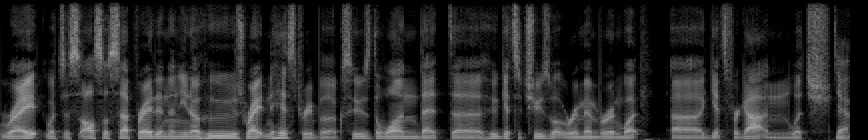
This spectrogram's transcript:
right which is also separated and you know who's writing the history books who's the one that uh who gets to choose what we remember and what uh gets forgotten which Yeah.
